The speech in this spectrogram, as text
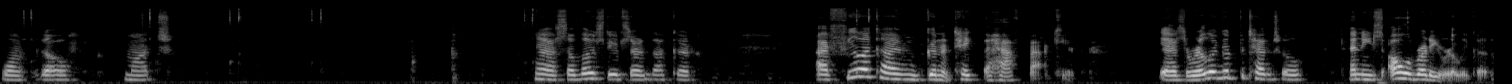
won't go much. Yeah, so those dudes aren't that good. I feel like I'm gonna take the halfback here. He has really good potential, and he's already really good.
